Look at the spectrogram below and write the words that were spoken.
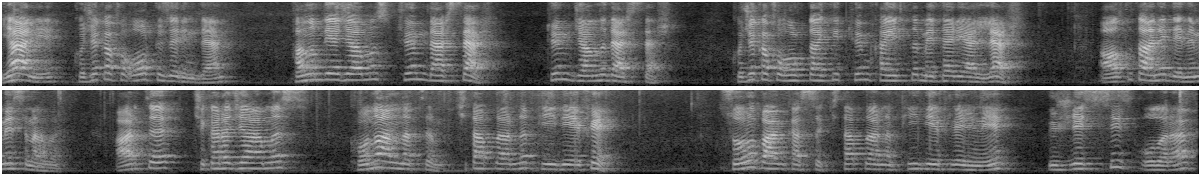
Yani Koca Kafa Org üzerinden tanımlayacağımız tüm dersler, tüm canlı dersler, Koca Kafa Org'daki tüm kayıtlı materyaller, 6 tane deneme sınavı, artı çıkaracağımız konu anlatım kitaplarının pdf'i, soru bankası kitaplarının pdf'lerini ücretsiz olarak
